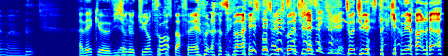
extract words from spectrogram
ouais. ouais. Avec euh, vision nocturne, focus parfait. Voilà, c'est pareil. Je pense que toi, tu laisses, toi, tu laisses ta caméra là.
